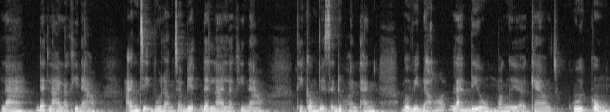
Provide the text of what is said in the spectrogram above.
là deadline là khi nào? Anh chị vui lòng cho biết deadline là khi nào thì công việc sẽ được hoàn thành. Bởi vì đó là điều mà người ở cao cuối cùng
